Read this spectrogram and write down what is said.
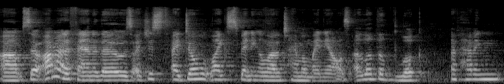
Um, so I'm not a fan of those. I just, I don't like spending a lot of time on my nails. I love the look of having,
